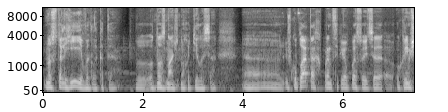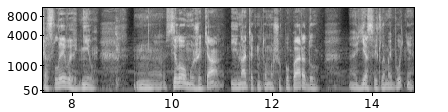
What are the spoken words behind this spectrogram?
ностальгії викликати е, однозначно хотілося. Е, І в куплетах, в принципі, описується, е, окрім щасливих днів, в цілому життя і натяк на тому, що попереду є світле майбутнє.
